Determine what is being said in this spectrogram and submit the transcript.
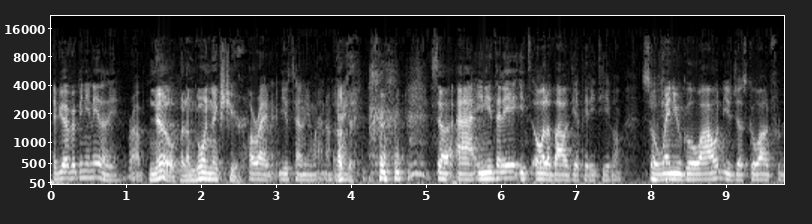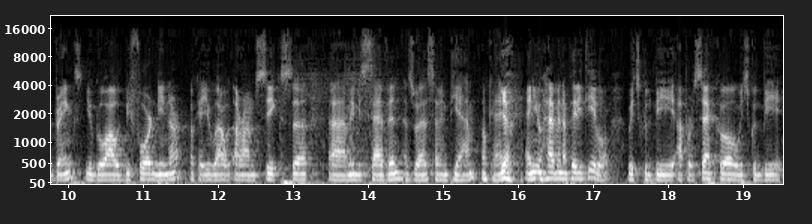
have you ever been in Italy, Rob? No, but I'm going next year. All right, you tell me when. Okay. Okay. so uh, in Italy, it's all about the aperitivo. So Okay. when you go out, you just go out for drinks. You go out before dinner. Okay, you go out around six, uh, uh, maybe seven as well, seven p.m. Okay. Yeah. And you have an aperitivo, which could be a prosecco, which could be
